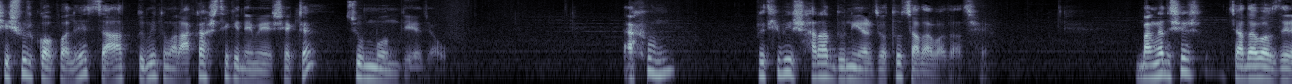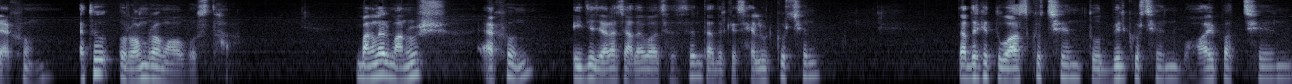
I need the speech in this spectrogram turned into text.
শিশুর কপালে চাঁদ তুমি তোমার আকাশ থেকে নেমে এসে একটা চুম্বন দিয়ে যাও। এখন পৃথিবীর সারা দুনিয়ার যত চাঁদাবাজ আছে বাংলাদেশের চাঁদাবাজদের এখন এত রমরমা অবস্থা। বাংলার মানুষ এখন এই যে যারা চাঁদাবাজ আছেন, তাদেরকে স্যালুট করছেন, তাদেরকে তোয়াজ করছেন, তদবির করছেন, ভয় পাচ্ছেন।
